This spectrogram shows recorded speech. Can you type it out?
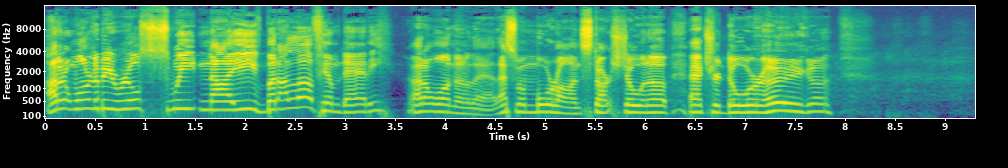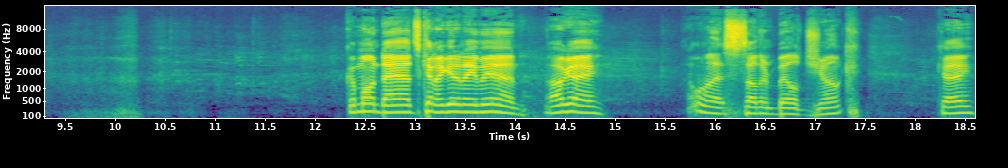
I don't want her to be real sweet and naive, but I love him, Daddy. I don't want none of that. That's when morons start showing up at your door. Hey, come on, dads. Can I get an amen? Okay. I don't want that Southern Belle junk. Okay.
